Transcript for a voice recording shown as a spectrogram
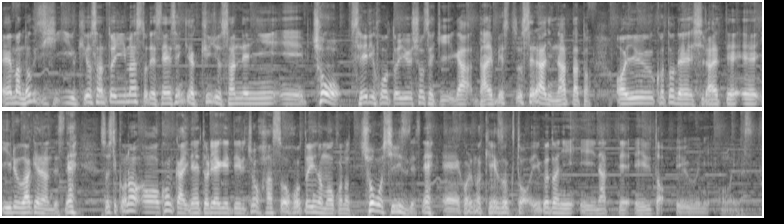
えー、まあ、野口幸雄さんといいますとですね1993年に、えー、超整理法という書籍が大ベストセラーになったということで知られているわけなんですね。そしてこの今回ね取り上げている超発想法というのもこの超シリーズですね、えー、これの継続ということになっているというふうに思います。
